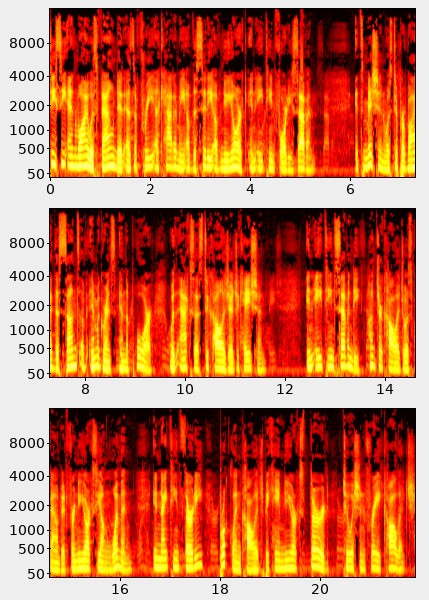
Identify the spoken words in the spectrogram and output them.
CCNY was founded as a free academy of the city of New York in 1847. Its mission was to provide the sons of immigrants and the poor with access to college education. In 1870, Hunter College was founded for New York's young women. In 1930, Brooklyn College became New York's third tuition free college.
